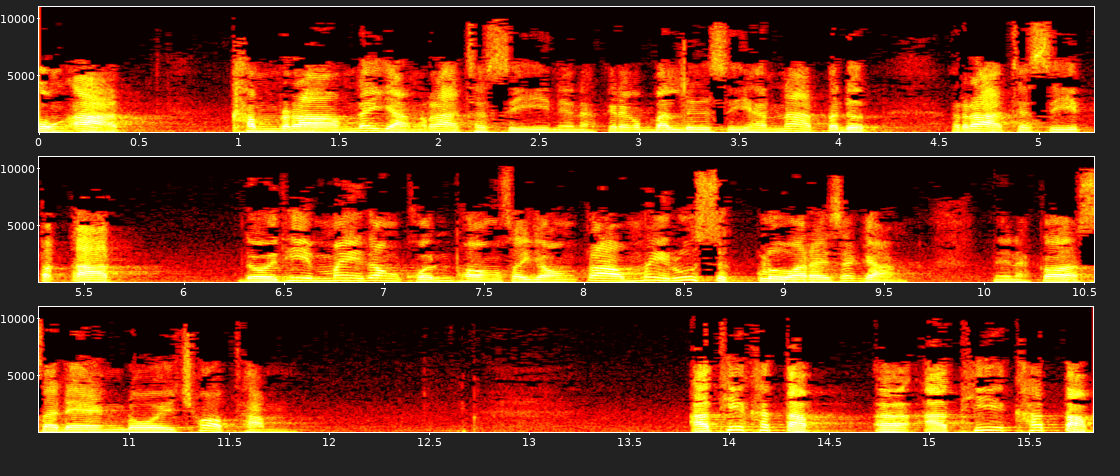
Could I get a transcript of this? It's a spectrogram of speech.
องอาจคำรามได้อย่างราชสีเนี่ยนะเรียกว่าบรรลือสีหันนาฏประดุษราชสีประกาศ โดยที่ไม่ต้องขนพองสยองกล้าวไม่รู้สึกกลัวอะไรสักอย่างเนี่ยนะก็แสดงโดยชอบธรรม อธิคตับอธิคตับ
